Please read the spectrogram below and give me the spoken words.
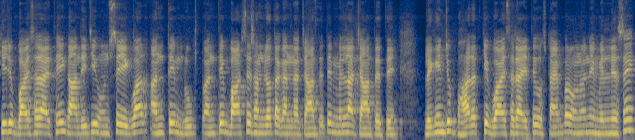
के जो वायसराय थे गांधी जी उनसे एक बार अंतिम रूप अंतिम बार से समझौता करना चाहते थे मिलना चाहते थे। लेकिन जो भारत के वायसराय थे उस टाइम पर उन्होंने मिलने से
